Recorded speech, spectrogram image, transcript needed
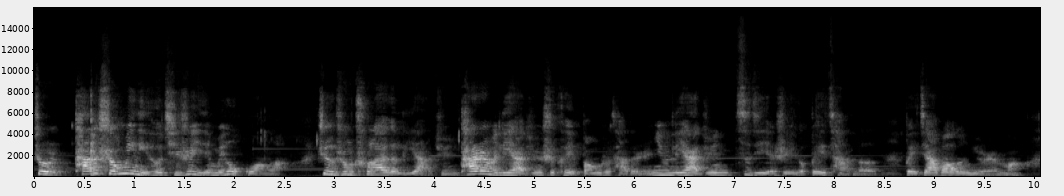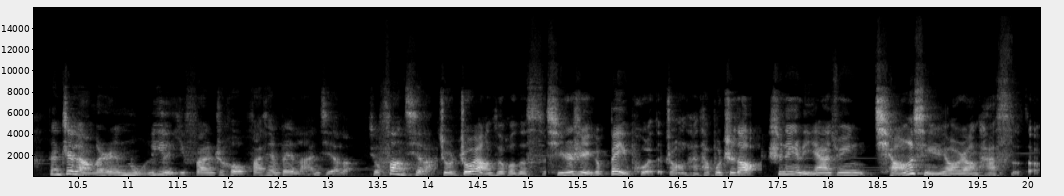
就是他的生命里头其实已经没有光了。这个时候出来个李亚军，他认为李亚军是可以帮助他的人，因为李亚军自己也是一个悲惨的被家暴的女人嘛。但这两个人努力了一番之后，发现被拦截了，就放弃了。就是周洋最后的死，其实是一个被迫的状态，他不知道是那个李亚军强行要让他死的，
